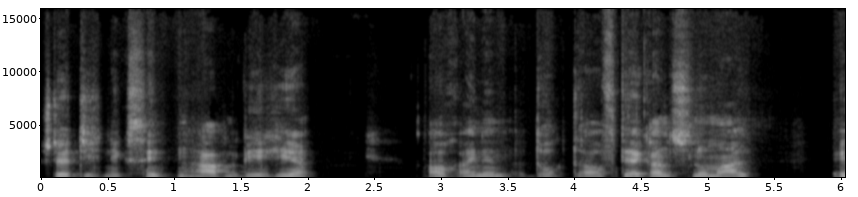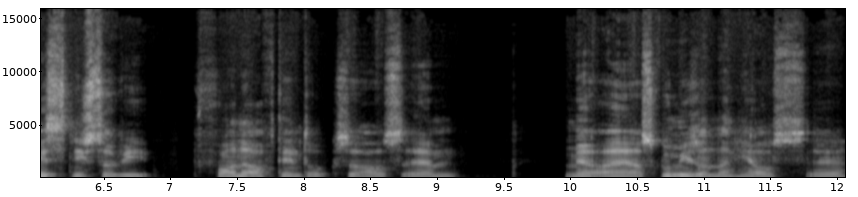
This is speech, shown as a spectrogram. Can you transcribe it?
Stört dich nichts. Hinten haben wir hier auch einen Druck drauf, der ganz normal ist, nicht so wie vorne auf dem Druck so aus ähm, mehr äh, aus Gummi, sondern hier aus, äh,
